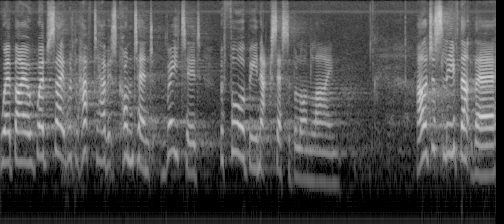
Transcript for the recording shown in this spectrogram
whereby a website would have to have its content rated before being accessible online. I'll just leave that there.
